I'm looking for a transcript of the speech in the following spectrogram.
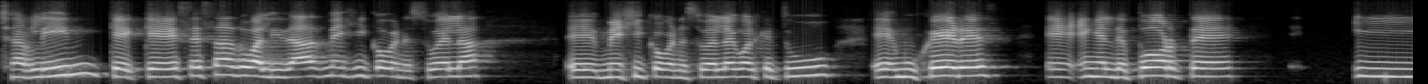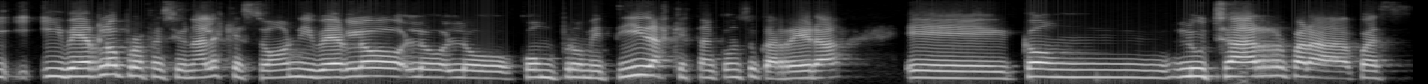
Charlín, que, que es esa dualidad México-Venezuela eh, México, Venezuela, igual que tú, eh, mujeres eh, en el deporte y, ver lo profesionales que son y ver lo, comprometidas que están con su carrera, con luchar para, pues,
